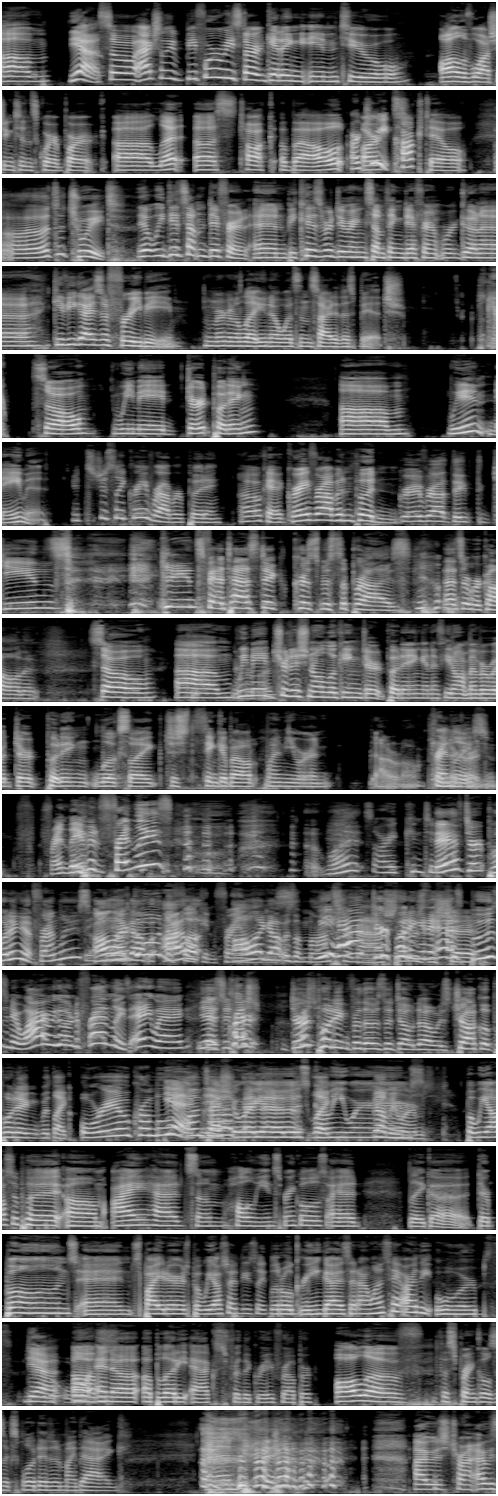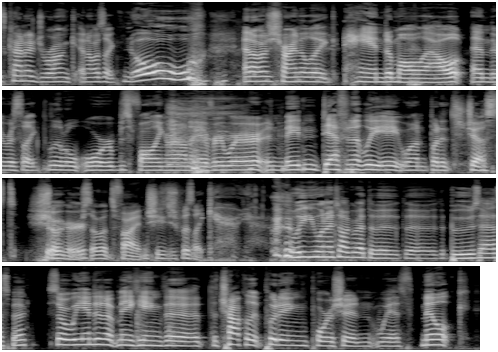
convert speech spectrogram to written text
Um, yeah, so actually before we start getting into all of Washington Square Park, uh let us talk about Our treats. cocktail. Uh, it's a tweet. Yeah, we did something different, and because we're doing something different, we're gonna give you guys a freebie, and we're gonna let you know what's inside of this bitch. So we made dirt pudding. Um, we didn't name it. It's just like grave robber pudding. Okay, Grave Robin Pudding. Grave Rat, the, the Geens, Geens, fantastic Christmas surprise. That's what we're calling it. So, um, we made traditional looking dirt pudding, and if you don't remember what dirt pudding looks like, just think about when you were in, I don't know, Friendlies. kindergarten. Friend, they have friendlies. Uh, what? Sorry, continue. They have dirt pudding at Friendlies. all I We're got, going was, to I, fucking all I got was a monster. we have Mash. dirt That pudding was and it the has shit. booze in it. Why are we going to friendlies? Anyway, Yeah, there's so crushed, dirt, dirt pudding for those that don't know is chocolate pudding with like Oreo crumble yeah, on crushed top, and then, Oreos, like, gummy worms, gummy worms. But we also put um I had some Halloween sprinkles. I had like uh their bones and spiders, but we also had these like little green guys that I want to say are the orbs. yeah. Oh, um, and a, a bloody axe for the grave robber. all of the sprinkles exploded in my bag, and I was trying. I was kind of drunk, and I was like, "No!" And I was trying to like hand them all out, and there was like little orbs falling around everywhere. And Maiden definitely ate one, but it's just sugar, Sugar. so it's fine. She just was like, "Yeah, yeah." well, you want to talk about the, the the booze aspect? So we ended up making the the chocolate pudding portion with milk,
